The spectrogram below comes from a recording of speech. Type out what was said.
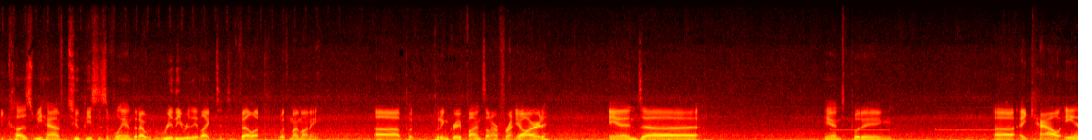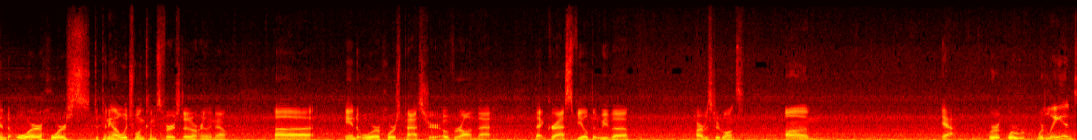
because we have two pieces of land that I would really, really like to develop with my money. Uh, put putting grapevines on our front yard, and uh, and putting uh, a cow and or horse, depending on which one comes first. I don't really know. Uh, and or horse pasture over on that that grass field that we've uh, harvested once. Um, yeah, we're, we're, we're land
